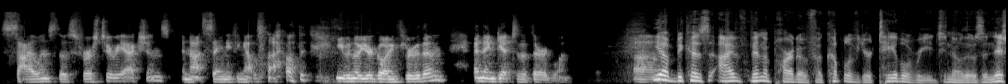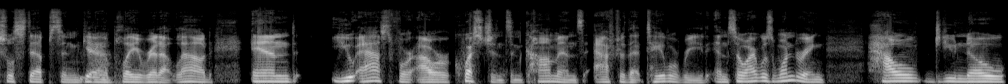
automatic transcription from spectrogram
silence those first two reactions and not say anything out loud, even though you're going through them, and then get to the third one. Um, yeah, because I've been a part of a couple of your table reads, you know, those initial steps in getting yeah. a play read out loud. And you asked for our questions and comments after that table read. And so I was wondering, how do you know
